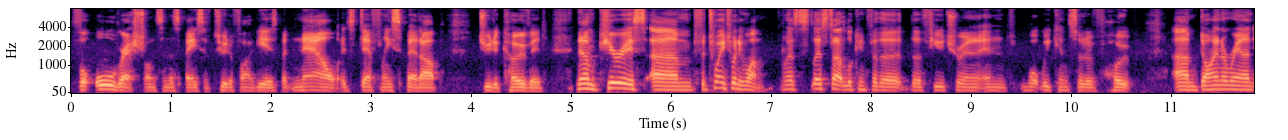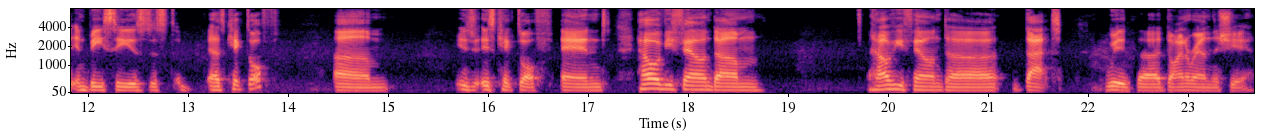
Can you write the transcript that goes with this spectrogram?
for all restaurants in the space of two to five years. But now it's definitely sped up due to COVID. Now, I'm curious um, for 2021. Let's let's start looking for the the future and, and what we can sort of hope. Um, Dine Around in BC is just has kicked off. Um, is, is kicked off, and how have you found? Um, how have you found uh, that with uh, Dine Around this year?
